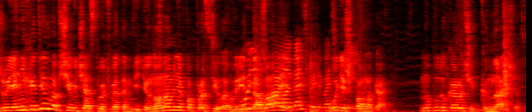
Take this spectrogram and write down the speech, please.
Жу, я не хотел вообще участвовать в этом видео, но она меня попросила, говорит, Будешь давай, помогать будешь клей. помогать. Ну, буду, короче, гнать сейчас.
